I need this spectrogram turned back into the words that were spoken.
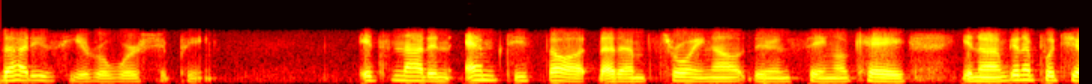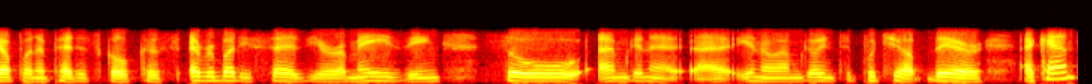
That is hero worshiping. It's not an empty thought that I'm throwing out there and saying, okay, you know, I'm going to put you up on a pedestal because everybody says you're amazing so I'm gonna, uh, you know, I'm going to put you up there. I can't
